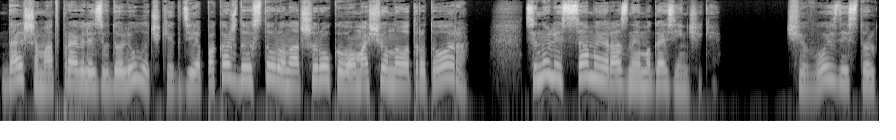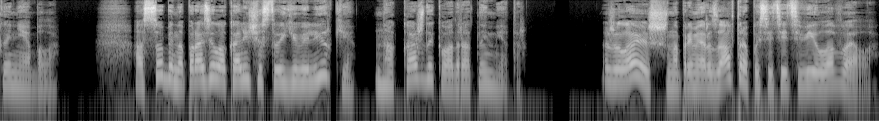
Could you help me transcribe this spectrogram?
Дальше мы отправились вдоль улочки, где по каждую сторону от широкого мощенного тротуара тянулись самые разные магазинчики. Чего здесь только не было. Особенно поразило количество ювелирки на каждый квадратный метр. «Желаешь, например, завтра посетить вилла Велла?»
